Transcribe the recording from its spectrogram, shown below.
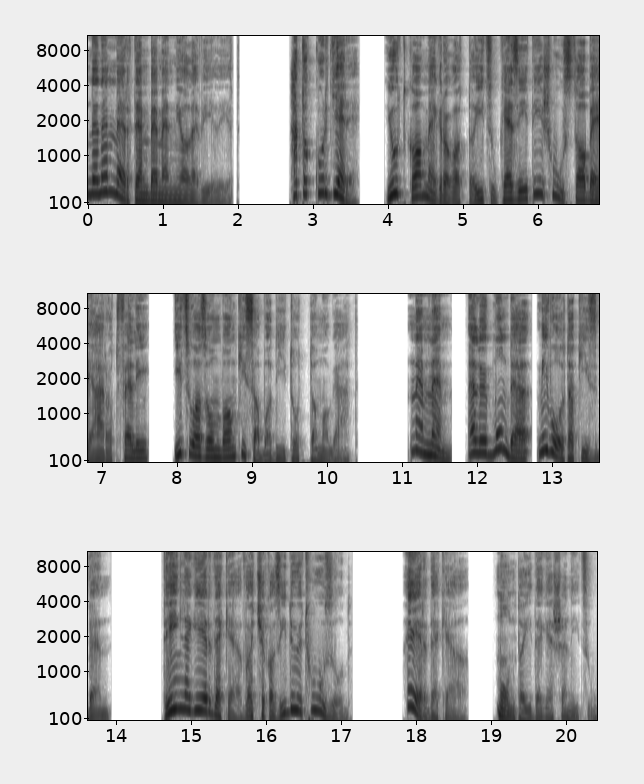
de nem mertem bemenni a levélért. – Hát akkor gyere! Jutka megragadta Icu kezét és húzta a bejárat felé, Icu azonban kiszabadította magát. Nem, nem, előbb mondd el, mi volt a kizben? Tényleg érdekel, vagy csak az időt húzod? Érdekel, mondta idegesen Icu.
